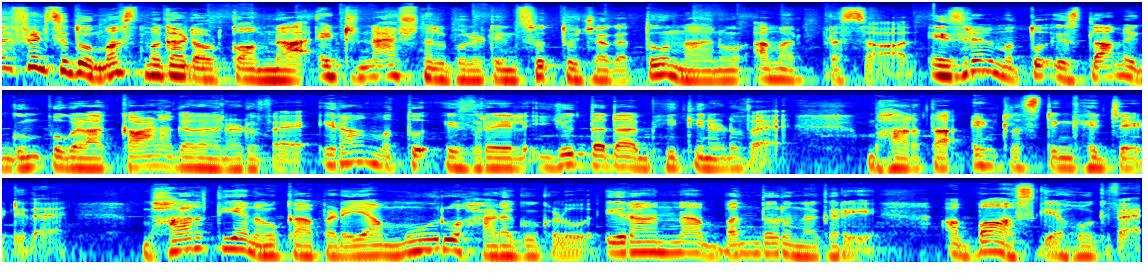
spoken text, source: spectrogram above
ಹಾಯ್ ಫ್ರೆಂಡ್ಸ್ ಇದು ಮಸ್ತ್ ಮಗ ಡಾಟ್ ಕಾಮ್ನ ಇಂಟರ್ನ್ಯಾಷನಲ್ ಬುಲೆಟಿನ್ ಸುತ್ತು ಜಗತ್ತು. ನಾನು ಅಮರ್ ಪ್ರಸಾದ್. ಇಸ್ರೇಲ್ ಮತ್ತು ಇಸ್ಲಾಮಿಕ್ ಗುಂಪುಗಳ ಕಾಳಗದ ನಡುವೆ, ಇರಾನ್ ಮತ್ತು ಇಸ್ರೇಲ್ ಯುದ್ಧದ ಭೀತಿ ನಡುವೆ ಭಾರತ ಇಂಟ್ರೆಸ್ಟಿಂಗ್ ಹೆಜ್ಜೆ ಇಟ್ಟಿದೆ ಭಾರತೀಯ ನೌಕಾಪಡೆಯ ಮೂರು ಹಡಗುಗಳು ಇರಾನ್ನ ಬಂದರು ನಗರಿ ಅಬ್ಬಾಸ್ಗೆ ಹೋಗಿವೆ.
